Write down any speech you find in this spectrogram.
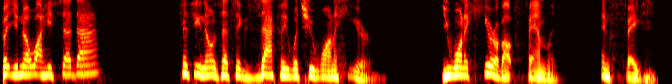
But you know why he said that? Because he knows that's exactly what you want to hear. You want to hear about family and faith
